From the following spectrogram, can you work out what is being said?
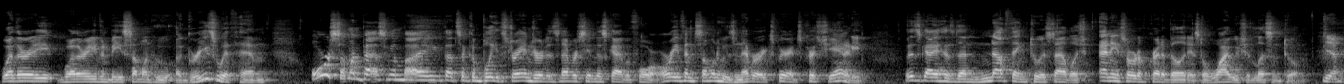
Whether it, whether it even be someone who agrees with him or someone passing him by that's a complete stranger and has never seen this guy before, or even someone who's never experienced Christianity. This guy has done nothing to establish any sort of credibility as to why we should listen to him. Yeah.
